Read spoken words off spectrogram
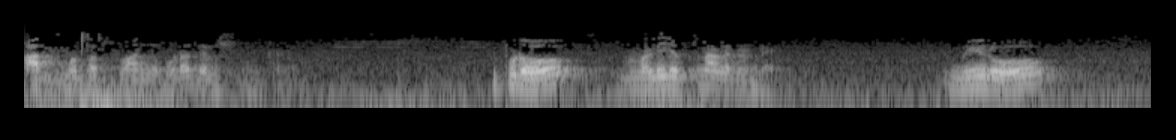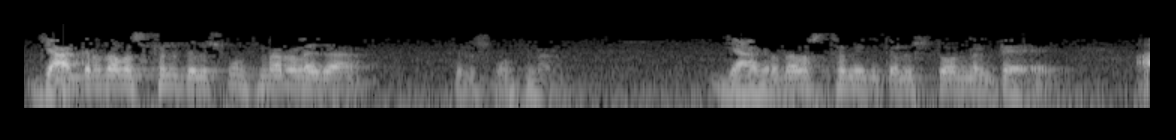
ఆత్మతత్వాన్ని కూడా తెలుసుకుంటాడు. ఇప్పుడు మళ్ళీ చెప్తున్నా వినండి. మీరు జాగ్రత్త అవస్థను తెలుసుకుంటున్నారా లేదా? తెలుసుకుంటున్నారు. జాగ్రత్త అవస్థ మీకు తెలుస్తోందంటే ఆ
